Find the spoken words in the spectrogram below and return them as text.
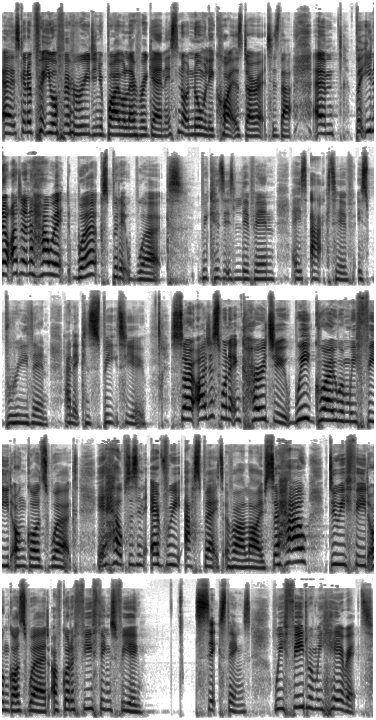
uh, it's going to put you off ever reading your Bible ever again. It's not normally quite as direct as that. Um, but you know, I don't know how it works, but it works because it's living, it's active, it's breathing, and it can speak to you. So I just want to encourage you. We grow when we feed on God's work. It helps us in every aspect of our lives. So, how do we feed on God's word? I've got a few things for you. Six things. We feed when we hear it.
